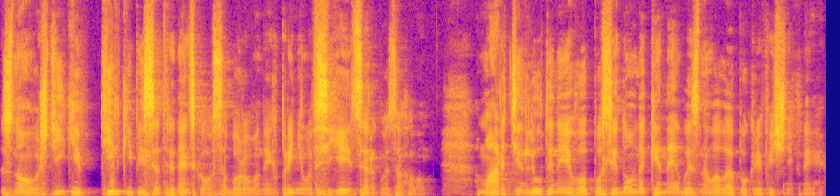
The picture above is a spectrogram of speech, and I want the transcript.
Знову ж, тільки, тільки після Триденського собору вони їх прийняли всієї церкви загалом. Мартін Лютин і його послідовники не визнавали апокрифічні книги.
